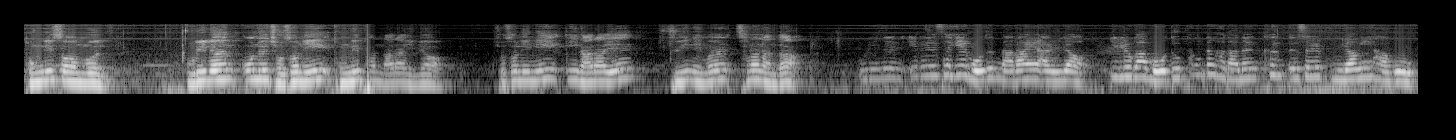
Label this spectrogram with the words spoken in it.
독립선언문 우리는 오늘 조선이 독립한 나라이며 조선인이 이 나라의 주인임을 선언한다. 우리는 이를 세계 모든 나라에 알려 인류가 모두 평등하다는 큰 뜻을 분명히 하고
